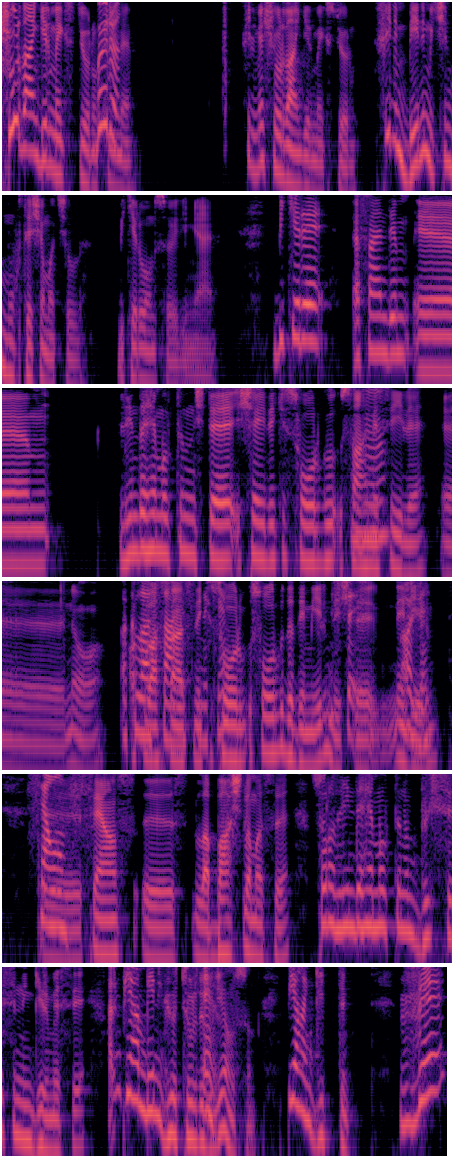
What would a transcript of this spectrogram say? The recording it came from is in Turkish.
Şuradan girmek istiyorum Buyurun. filme. Filme şuradan girmek istiyorum. Film benim için muhteşem açıldı. Bir kere onu söyleyeyim yani. Bir kere efendim eee, Linda Hamilton'ın işte şeydeki sorgu sahnesiyle eee, ne o? Akıl hastanesindeki. sorgu, sorgu da demeyelim de İşte işte, ne öyle. diyelim? Seans. e, seansla başlaması. Sonra Linda Hamilton'ın dış sesinin girmesi. Hani bir an beni götürdü Evet. biliyor musun? Bir an gittim. Ve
